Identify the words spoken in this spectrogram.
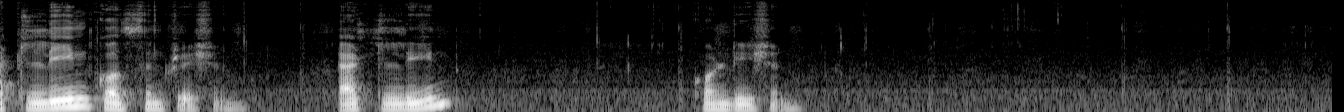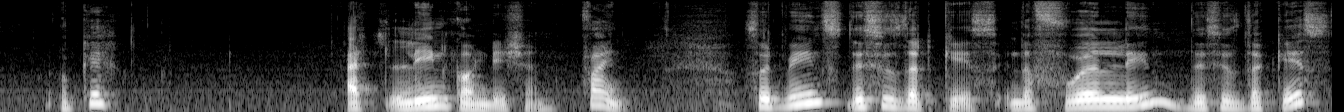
at lean concentration at lean condition. Okay? At lean condition. Fine. So, it means this is that case. In the fuel lean this is the case.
